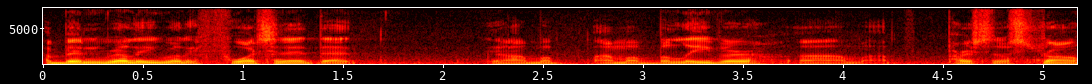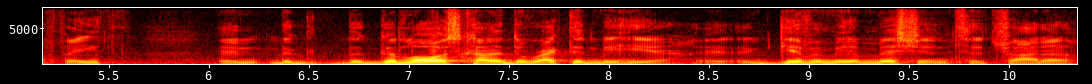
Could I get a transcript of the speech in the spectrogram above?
I've been really, really fortunate that you know, I'm, a, I'm a believer, um, a person of strong faith. And the, the good Lord has kind of directed me here and, and given me a mission to try to,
